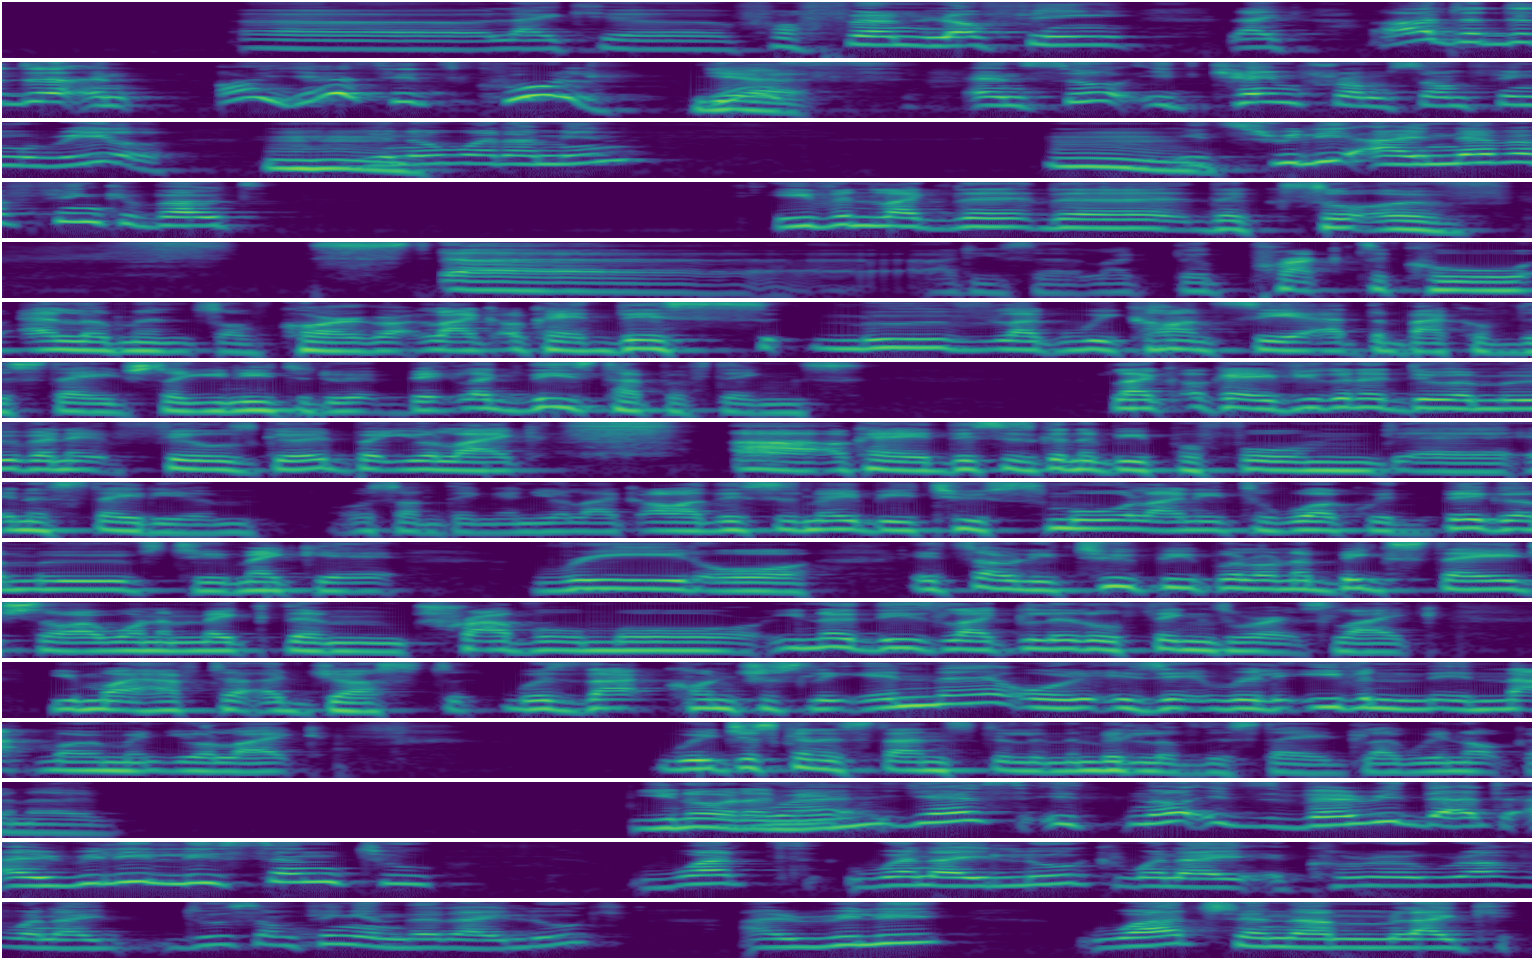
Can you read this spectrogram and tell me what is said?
Uh, like uh, for fun, laughing, like ah da da da, and oh yes, it's cool. Yeah. Yes, and so it came from something real. You know what I mean? It's really I never think about Even like the the the sort of uh how do you say it? like the practical elements of choreography like okay this move like we can't see it at the back of the stage so you need to do it big like these type of things like okay if you're gonna do a move and it feels good but you're like ah okay this is gonna be performed uh, in a stadium or something and you're like oh this is maybe too small i need to work with bigger moves to make it read or it's only two people on a big stage so i want to make them travel more. You know these like little things where it's like you might have to adjust. Was that consciously in there or is it really even in that moment you're like we're just going to stand still in the middle of the stage like we're not going to you know what i Well, mean? yes, it no, it's very that I really listen to what when I look, when I choreograph, when I do something and then I look, I really watch and I'm like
